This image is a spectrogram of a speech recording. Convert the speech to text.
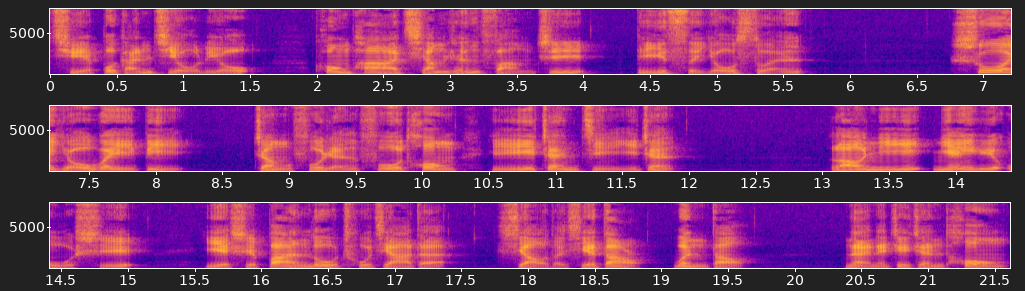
却不敢久留，恐怕强人访之，彼此有损。说犹未毕，郑夫人腹痛一阵紧一阵。老尼年逾五十，也是半路出家的，晓得些道，问道：“奶奶这阵痛，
